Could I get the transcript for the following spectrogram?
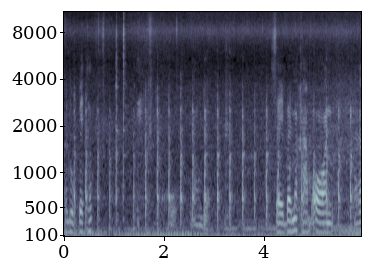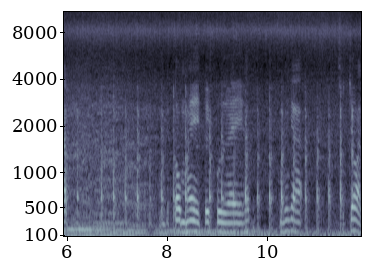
กระดูกเป็ดครับโอ้ลองเดือดใส่ใบมะขามอ่อนนะครับมันจะต้มให้เปื่อยๆครับ มันถึงจะสุดยอด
